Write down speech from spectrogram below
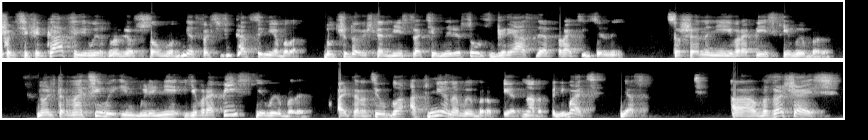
фальсификации выборов 96 года, нет, фальсификации не было. Был чудовищный административный ресурс, грязный, отвратительный, совершенно не европейские выборы. Но альтернативой им были не европейские выборы, Альтернатива была отмена выборов, и это надо понимать, ясно. А, возвращаясь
